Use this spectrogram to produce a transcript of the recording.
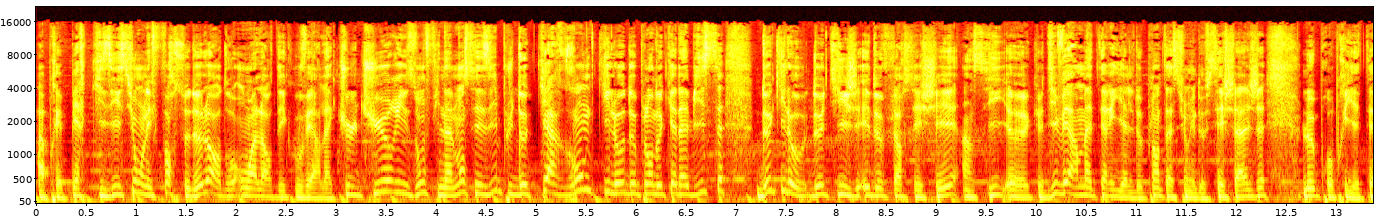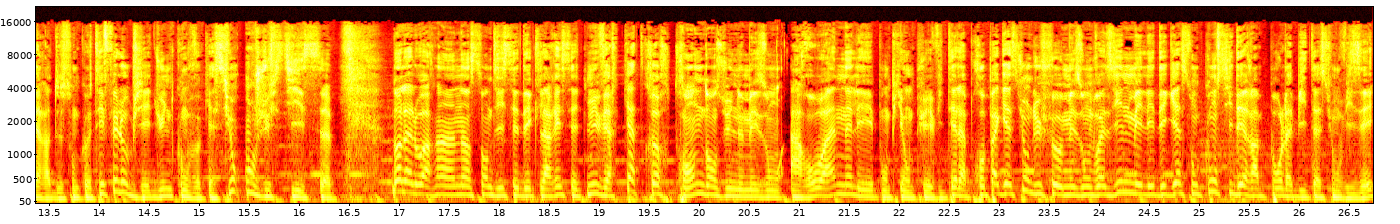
Après perquisition, les forces de l'ordre ont alors découvert la culture. Ils ont finalement saisi plus de 40 kilos de plants de cannabis, 2 kilos de tiges et de fleurs séchées, ainsi euh, que divers matériels de plantation et de séchage. Le propriétaire a de son côté fait l'objet d'une convocation en justice. Dans la Loire, un incendie s'est déclaré cette nuit vers 4h30 dans une maison à Roanne. Les pompiers ont pu éviter la propagation du feu aux maisons voisines, mais les dégâts sont considérables pour l'habitation visée.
